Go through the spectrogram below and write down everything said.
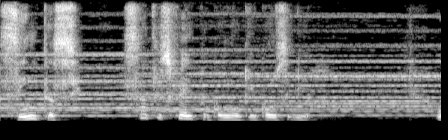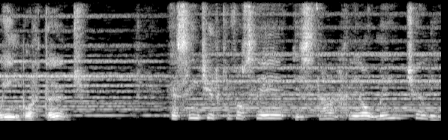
Sinta-se satisfeito com o que conseguir. O importante é sentir que você está realmente ali.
